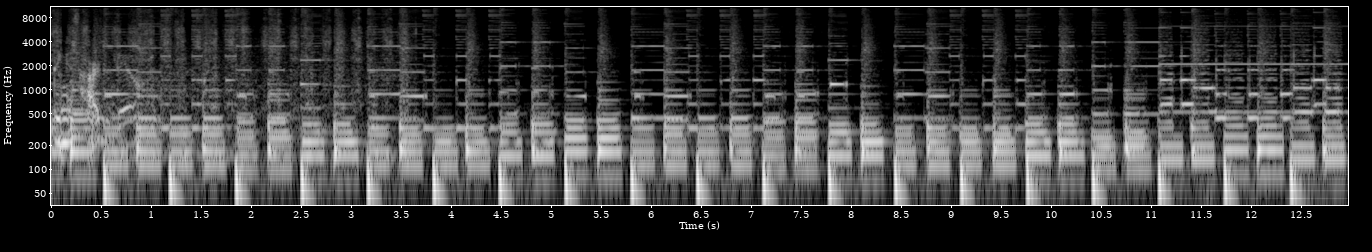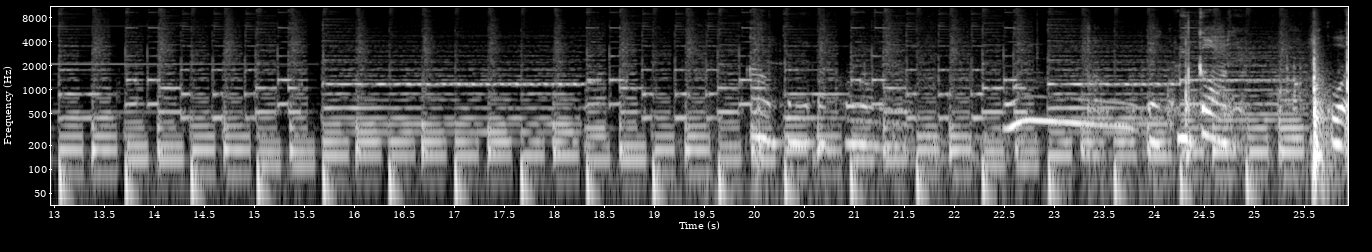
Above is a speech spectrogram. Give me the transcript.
thing is hard to do. We got it. What?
